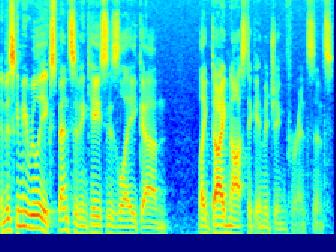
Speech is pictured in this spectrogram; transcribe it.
And this can be really expensive in cases like, um, like diagnostic imaging, for instance,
